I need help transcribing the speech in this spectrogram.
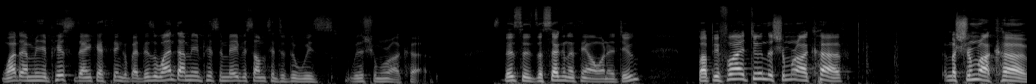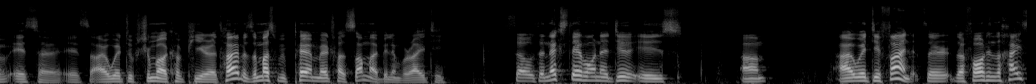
one dimensional piece, then you can think about this one dimensional piece maybe something to do with, with Shimura curve. So this is the second thing I want to do. But before I do the Shimura curve, my Shimura curve is, uh, is I will do Shimura curve PEL type. There must be parameter some abelian variety. So the next step I want to do is um, I will define the, the Faltings the height.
